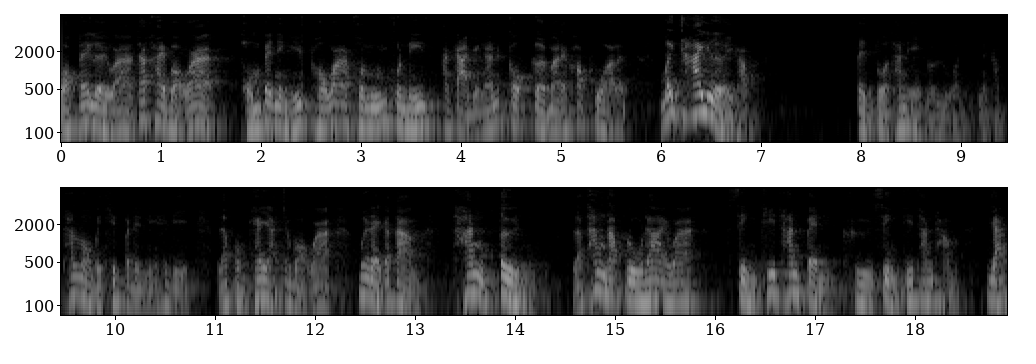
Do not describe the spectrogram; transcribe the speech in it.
บอกได้เลยว่า ถ้าใครบอกว่าผมเป็นอย่างนี้ เพราะว่าคนนู้นคนนี้อากาศอย่างนั้นเกิดมาในครอบครัวอะไรไม่ใช่เลยครับ เป็นตัวท่านเองล้วนๆนะครับท่านลองไปคิดประเด็นนี้ให้ดี แล้วผมแค่อยากจะบอกว่าเมื่อใดก็ตาม ท่านตื่น แล้วท่านรับรู้ได้ว่า สิ่งที่ท่านเป็นคือสิ่งที่ท่านทำอย่าง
